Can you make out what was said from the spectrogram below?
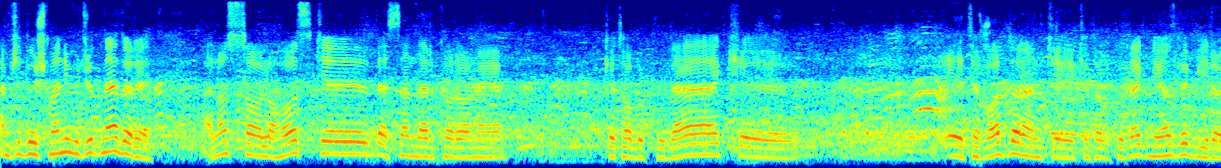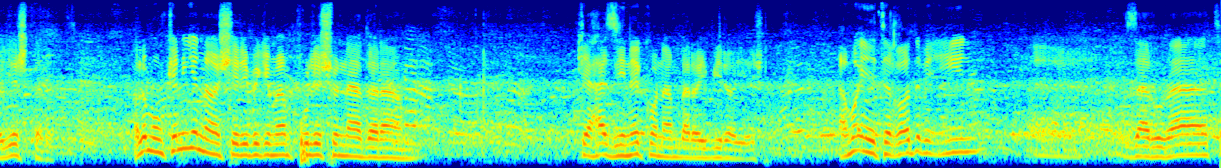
همچین دشمنی وجود نداره. الان سال هاست که دستن در کاران کتاب کودک اعتقاد دارن که کتاب کودک نیاز به ویرایش داره. حالا ممکنه یه ناشری بگه من پولشو ندارم. که هزینه کنم برای ویرایش. اما اعتقاد به این ضرورت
